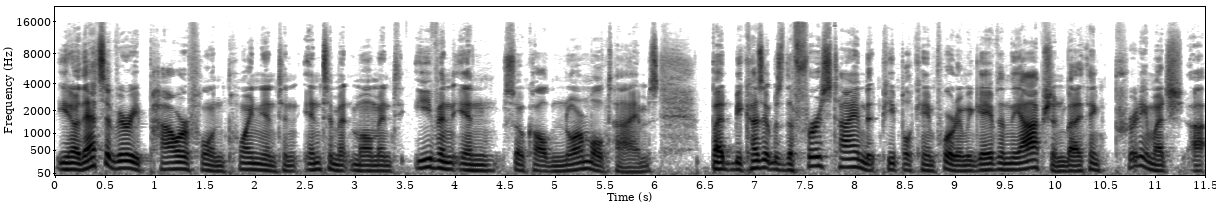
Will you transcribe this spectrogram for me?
you know, that's a very powerful and poignant and intimate moment, even in so called normal times. But because it was the first time that people came forward, and we gave them the option, but I think pretty much uh,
